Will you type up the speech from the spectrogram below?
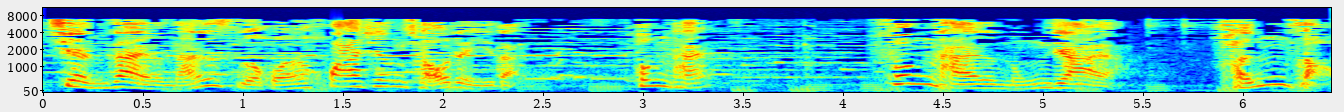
现在的南四环花香桥这一带，丰台。丰台的农家呀，很早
